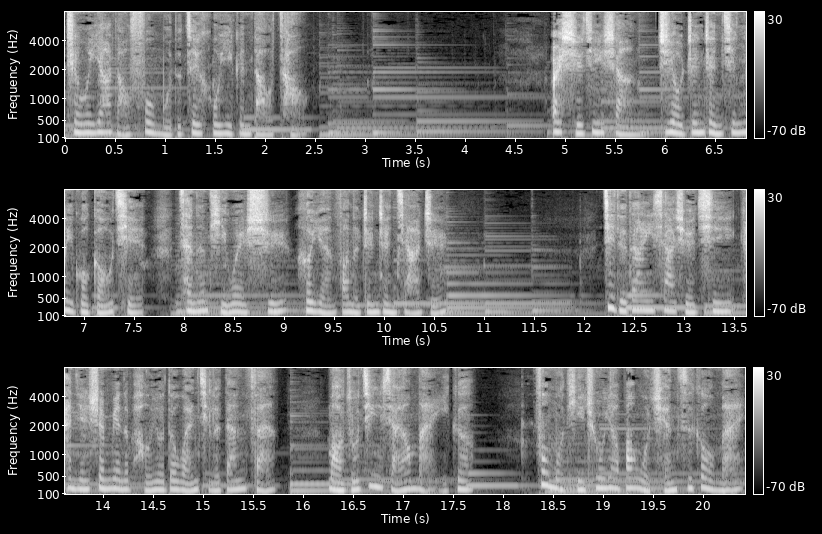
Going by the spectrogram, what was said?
成为压倒父母的最后一根稻草。而实际上，只有真正经历过苟且，才能体味诗和远方的真正价值。记得大一下学期，看见身边的朋友都玩起了单反，卯足劲想要买一个，父母提出要帮我全资购买，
